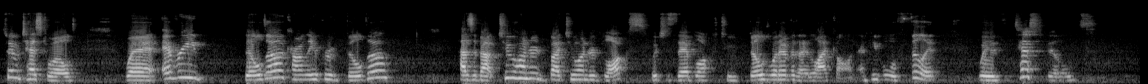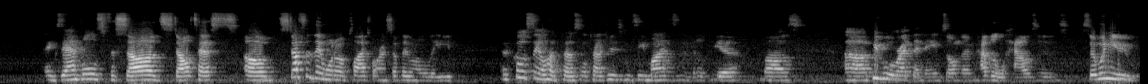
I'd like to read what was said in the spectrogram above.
So we have a test world where every builder, currently approved builder, has about 200 by 200 blocks, which is their block to build whatever they like on. And people will fill it with test builds, examples, facades, style tests of stuff that they want to apply for and stuff they want to leave. And of course, they all have personal touches. You can see mine's in the middle here, Mars. Uh, people will write their names on them, have little houses. So when you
